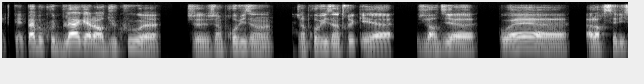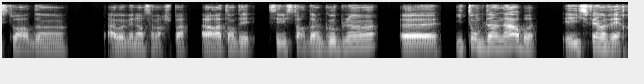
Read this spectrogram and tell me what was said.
Je connais pas beaucoup de blagues, alors du coup, euh, je- j'improvise un, j'improvise un truc et euh, je leur dis euh, ouais. euh, alors c'est l'histoire d'un. Ah ouais, mais non, ça marche pas. Alors attendez, c'est l'histoire d'un gobelin. euh, il tombe d'un arbre et il se fait un verre.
